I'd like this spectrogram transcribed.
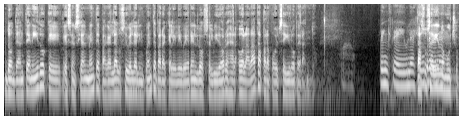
donde han tenido que esencialmente pagarle a los ciberdelincuentes para que le liberen los servidores o la data para poder seguir operando. Qué increíble. Está sucediendo mucho.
